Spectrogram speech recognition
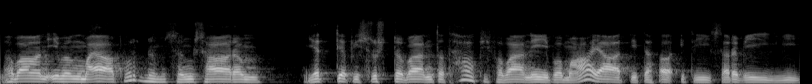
भवान् इमं मायापूर्णं संसारं, यद्यपि सृष्टवान् तथापि भवानेव मायातीतः इति सर्वैः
